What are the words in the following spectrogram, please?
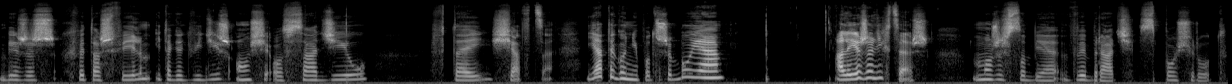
bierzesz, chwytasz film i tak jak widzisz, on się osadził w tej siatce. Ja tego nie potrzebuję, ale jeżeli chcesz, możesz sobie wybrać spośród,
